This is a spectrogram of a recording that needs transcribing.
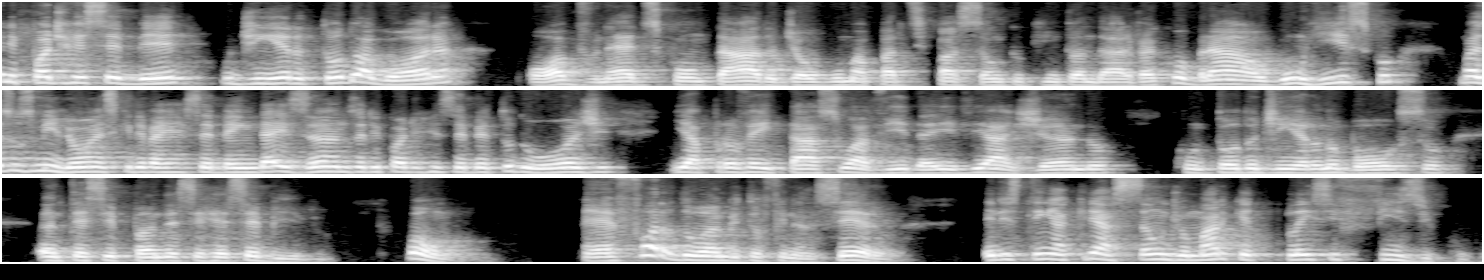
Ele pode receber o dinheiro todo agora, óbvio, né, descontado de alguma participação que o quinto andar vai cobrar, algum risco, mas os milhões que ele vai receber em 10 anos, ele pode receber tudo hoje e aproveitar a sua vida aí viajando com todo o dinheiro no bolso, antecipando esse recebível. Bom, é, fora do âmbito financeiro, eles têm a criação de um marketplace físico.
